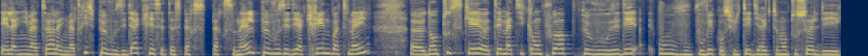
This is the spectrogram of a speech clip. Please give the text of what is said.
et l'animateur, l'animatrice peut vous aider à créer cet espace personnel, peut vous aider à créer une boîte mail. Euh, dans tout ce qui est euh, thématique emploi, peut vous aider ou vous pouvez consulter directement tout seul des,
